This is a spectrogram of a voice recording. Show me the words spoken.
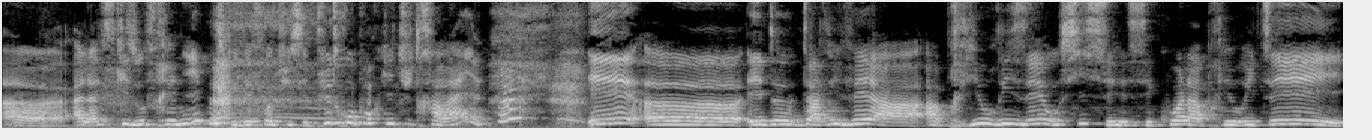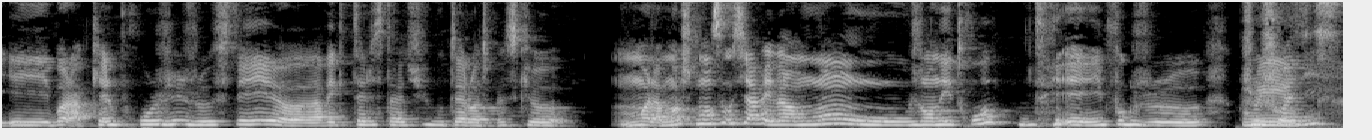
à la schizophrénie, parce que des fois, tu sais plus trop pour qui tu travailles. Et, euh, et d'arriver à, prioriser aussi, c'est quoi la priorité et, et, voilà, quel projet je fais avec tel statut ou tel autre. Parce que voilà, moi je commence aussi à arriver à un moment où j'en ai trop et il faut que je, je choisisse.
